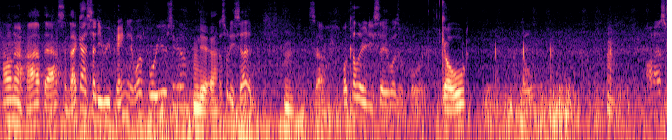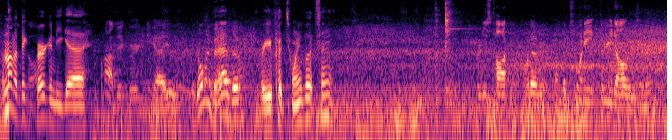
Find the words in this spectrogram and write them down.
I don't know. I have to ask him. That guy said he repainted it. What four years ago? Yeah. That's what he said. Hmm. So, what color did you say it was before? Gold. Gold. I'm not a big burgundy guy. I'm not a big burgundy guy either. It don't look bad though. Where you put 20 bucks in it? We're just talking, whatever. I put twenty-three dollars in it.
